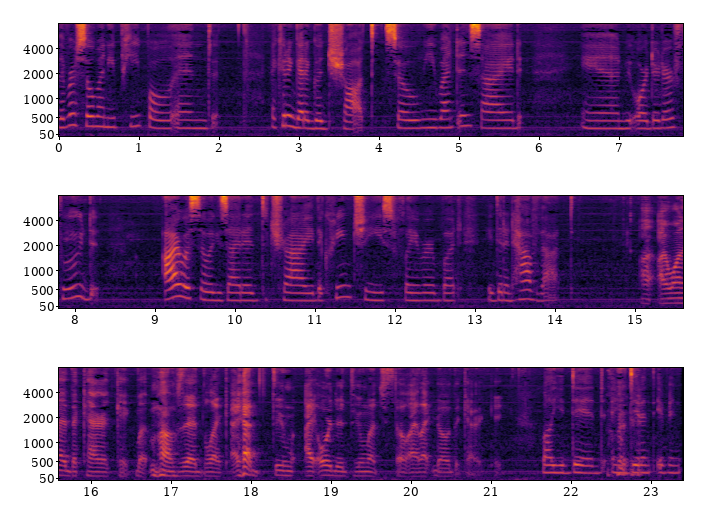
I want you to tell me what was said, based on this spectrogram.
there were so many people and I couldn't get a good shot. So we went inside and we ordered our food. I was so excited to try the cream cheese flavor, but it didn't have that. I, I wanted the carrot cake, but mom said like I had too m- I ordered too much, so I let go of the carrot cake. Well, you did, and you didn't even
